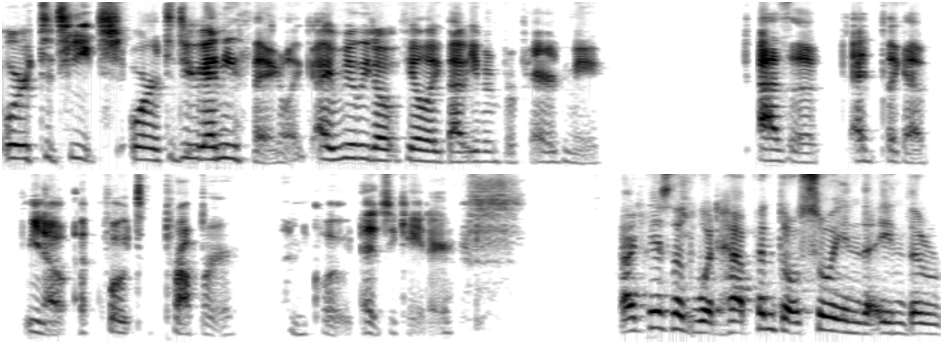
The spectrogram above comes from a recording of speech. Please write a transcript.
or to teach or to do anything. Like I really don't feel like that even prepared me as a like a you know a quote proper unquote educator. I guess that what happened also in the in the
